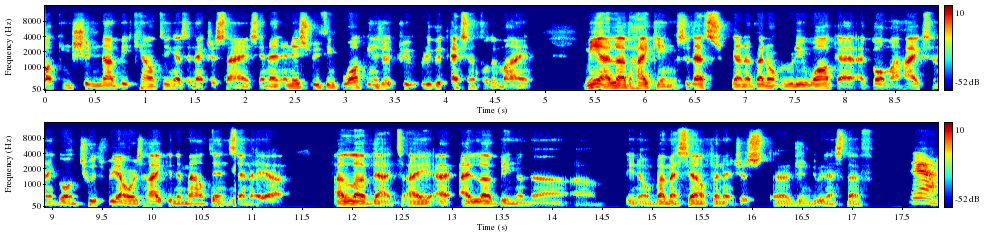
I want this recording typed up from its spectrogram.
walking should not be counting as an exercise. And, and I really think walking is a really good, excellent for the mind. Me, I love hiking. So that's kind of, I don't really walk. I, I go on my hikes and I go on two, three hours hike in the mountains. And I, uh, I love that. I, I, I love being on the, uh, you know, by myself and then just uh, doing that stuff. Yeah.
